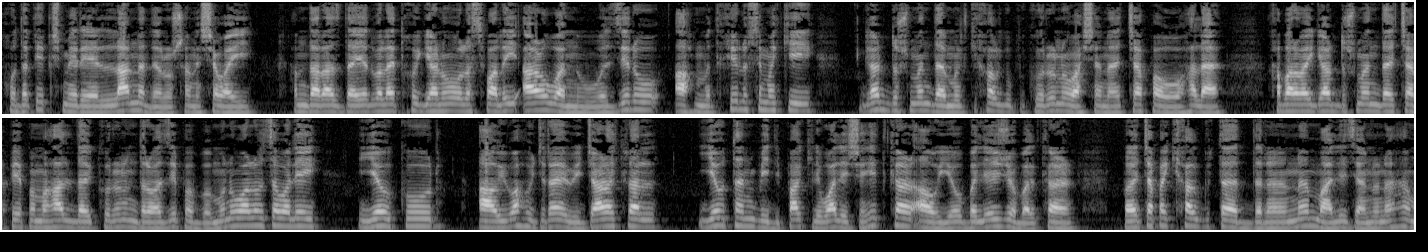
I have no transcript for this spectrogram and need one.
خو دقیق شمېر یې لا نه دی روښانه شوی. همداراز د ید ولایت خوږیاڼو ولسوالۍ اړوند وزیرو احمد خیلو سیمه کې ګډ دښمن د ملکي خلکو په کورونو وحشانه چاپه ووهله خبر وای ګډ دښمن د چاپې په محل د کورونو دروازې په بمونو والوځولې یو کور او یوه حجره یې ویجاړه کړل یو تن بې دفاع کلیوال یې شهید کړ او یو بل یې ژوبل کړ. په ټپه کې خلکو ته درنه مالي زیانونه هم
